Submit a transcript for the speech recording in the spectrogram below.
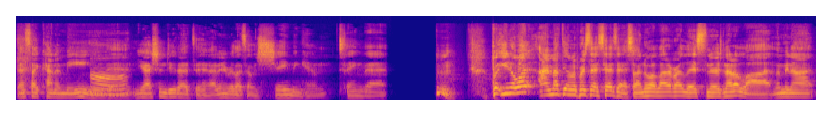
That's like kind of mean. Then. Yeah, I shouldn't do that to him. I didn't realize I was shaming him saying that. Hmm. But you know what? I'm not the only person that says that. So I know a lot of our listeners, not a lot. Let me not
